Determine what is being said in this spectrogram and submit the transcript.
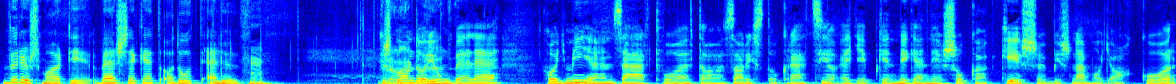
Vörösmarty verseket adott elő. Hm. És gondoljunk bele, hogy milyen zárt volt az arisztokrácia egyébként még ennél sokkal később is, nem hogy akkor,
